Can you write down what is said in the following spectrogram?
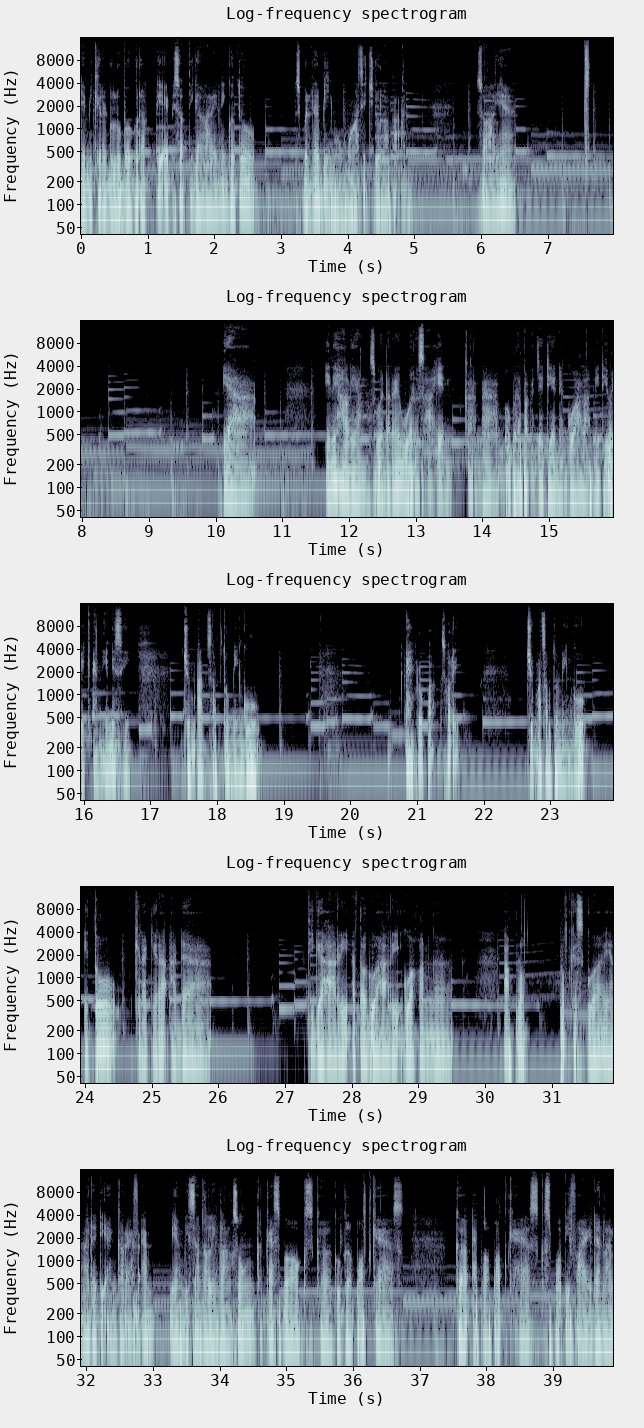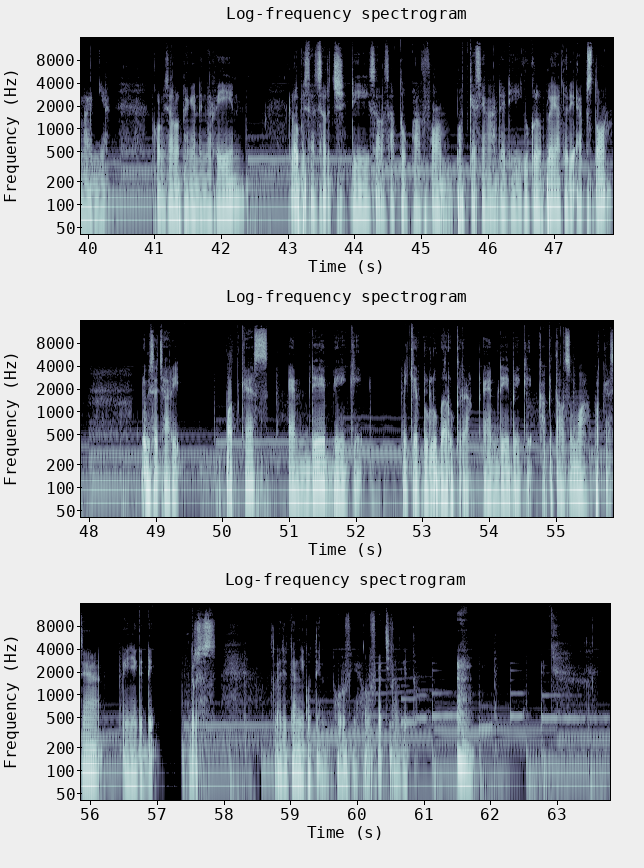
Dimikir dulu bergerak di episode 3 kali ini gue tuh sebenarnya bingung mau ngasih judul apaan. Soalnya ya ini hal yang sebenarnya gue resahin karena beberapa kejadian yang gue alami di weekend ini sih. Jumat, Sabtu, Minggu. Eh lupa sorry. Jumat, Sabtu, Minggu itu kira-kira ada tiga hari atau dua hari gue akan nge-upload podcast gue yang ada di Anchor FM yang bisa ngeling langsung ke Castbox, ke Google Podcast, ke Apple Podcast, ke Spotify dan lain-lainnya. Kalau misalnya lo pengen dengerin, lo bisa search di salah satu platform podcast yang ada di Google Play atau di App Store. Lo bisa cari podcast MDBG. Mikir dulu baru gerak MDBG. Kapital semua. Podcastnya P-nya gede. Terus selanjutnya ngikutin hurufnya, huruf kecil gitu.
